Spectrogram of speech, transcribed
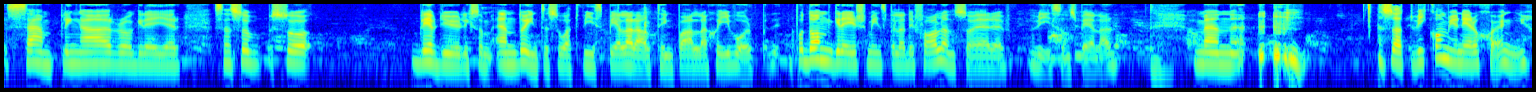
samplingar och grejer. Sen så, så blev det ju liksom ändå inte så att vi spelar allting på alla skivor. På de grejer som är inspelade i Falun så är det vi som spelar. Men Så att vi kom ju ner och sjöng.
